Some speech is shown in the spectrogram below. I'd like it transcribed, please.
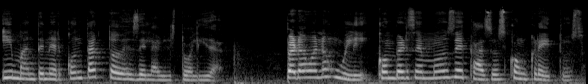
y mantener contacto desde la virtualidad. Pero bueno, Juli, conversemos de casos concretos.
